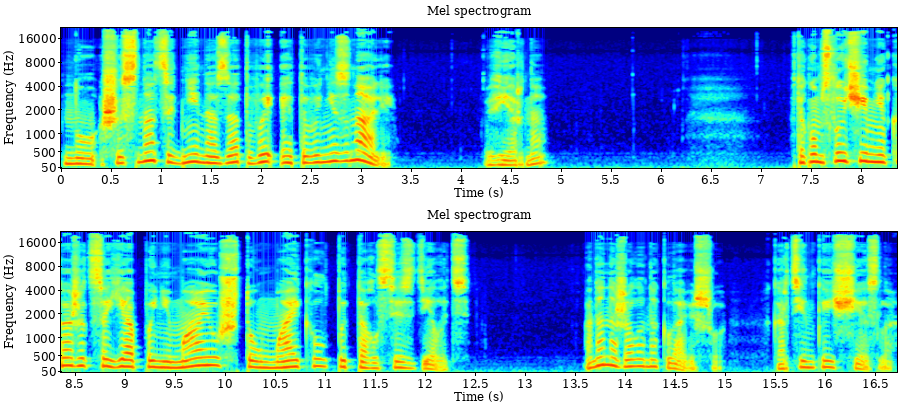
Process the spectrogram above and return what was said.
Но 16 дней назад вы этого не знали. Верно. В таком случае, мне кажется, я понимаю, что Майкл пытался сделать. Она нажала на клавишу. Картинка исчезла.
